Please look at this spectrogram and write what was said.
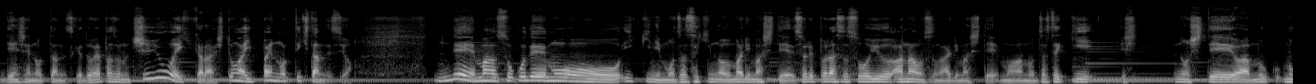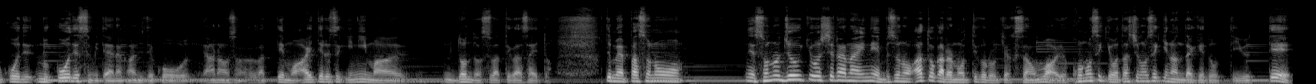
電車に乗ったんですけどやっぱその中央駅から人がいっぱい乗ってきたんですよ。で、まあそこでもう一気にもう座席が埋まりまして、それプラスそういうアナウンスがありまして、もうあの座席の指定は向こうで、向こうですみたいな感じでこう、アナウンスがかかって、もう空いてる席に、まあ、どんどん座ってくださいと。でもやっぱその、ね、その状況を知らないね、その後から乗ってくるお客さんは、この席私の席なんだけどって言って、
